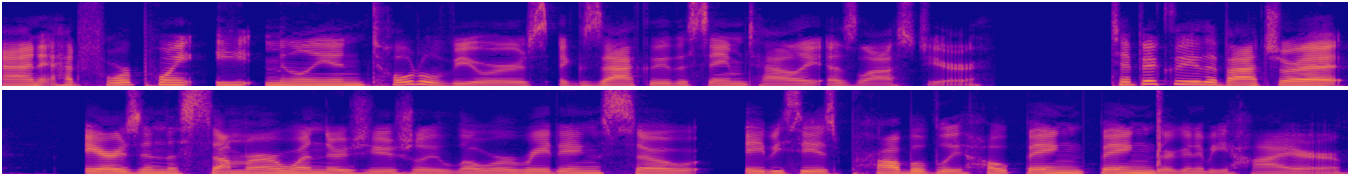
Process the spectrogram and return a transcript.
and it had 4.8 million total viewers, exactly the same tally as last year. Typically, The Bachelorette airs in the summer when there's usually lower ratings, so ABC is probably hoping bing they're going to be higher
